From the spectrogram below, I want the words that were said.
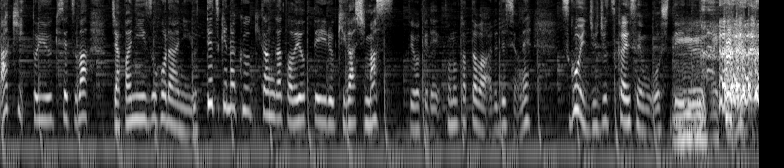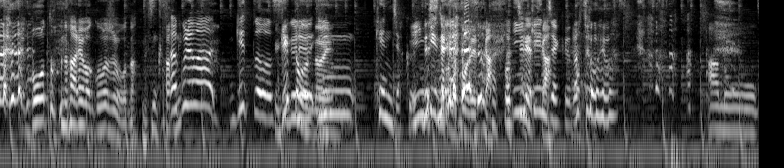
秋という季節はジャパニーズホラーにうってつけな空気感が漂っている気がします。というわけでこの方はあれですよね。すごい呪術廻戦を推している、冒頭のあれは五条なんですか？あこれはゲットするゲットの陰賢弱陰ですね陰賢弱だと思いますあのー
